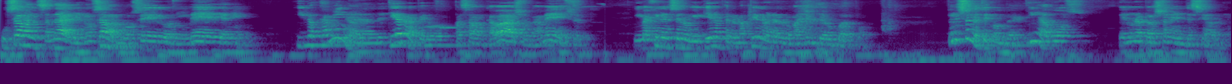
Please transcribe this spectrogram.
usaban sandalias, no usaban borcego, ni media, ni... Y los caminos eran de tierra, pero pasaban caballos, camellos. Imagínense lo que quieran, pero los pies no eran lo más limpio del cuerpo. Pero eso no te convertía vos en una persona indeseable.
